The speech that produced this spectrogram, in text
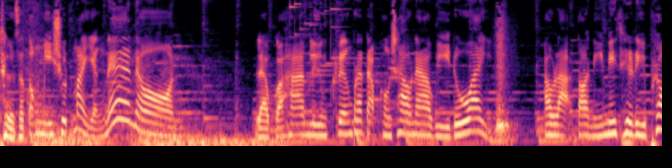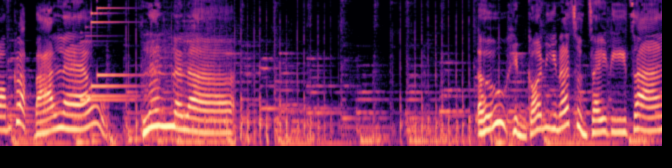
เธอจะต้องมีชุดใหม่อย่างแน่นอน แล้วก็ห้ามลืมเครื่องประดับของชาวนาวีด้วย เอาละตอนนี้เนธิรีพร้อมกลับบ้านแล้วลาลาลาเอ้าเห็นก้อนนี้น่าสนใจดีจัง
